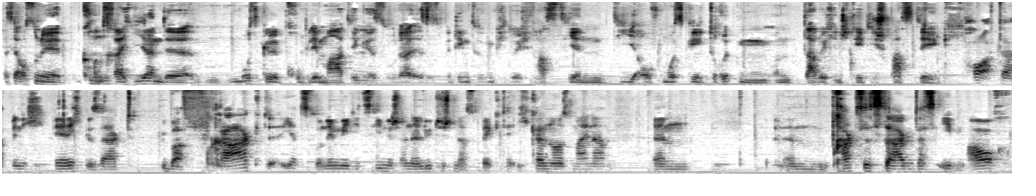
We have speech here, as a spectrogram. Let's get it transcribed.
Das ist ja auch so eine kontrahierende Muskelproblematik mhm. ist oder ist es bedingt irgendwie durch Faszien, die auf Muskel drücken und dadurch entsteht die Spastik? Boah, da bin ich ehrlich gesagt überfragt, jetzt so eine medizinisch-analytischen Aspekte. Ich kann nur aus meiner ähm, ähm, Praxis sagen, dass eben auch,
